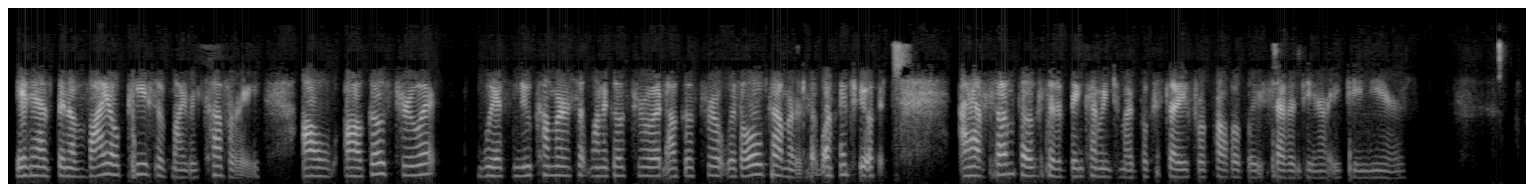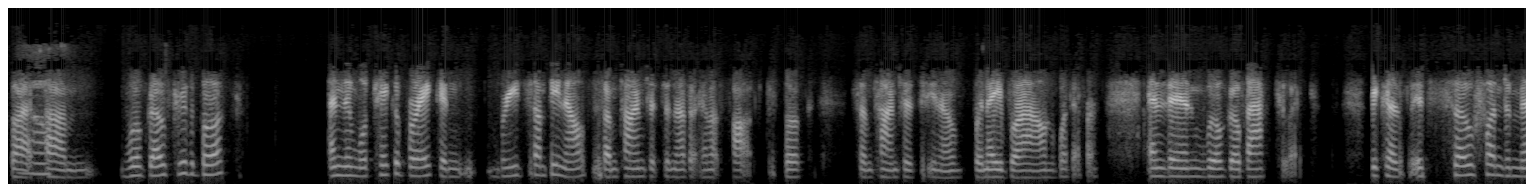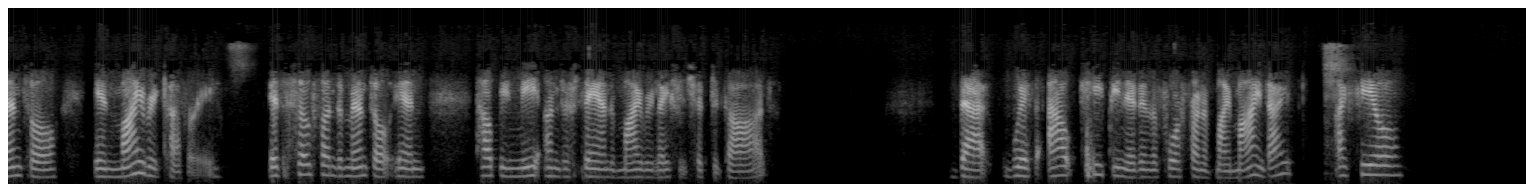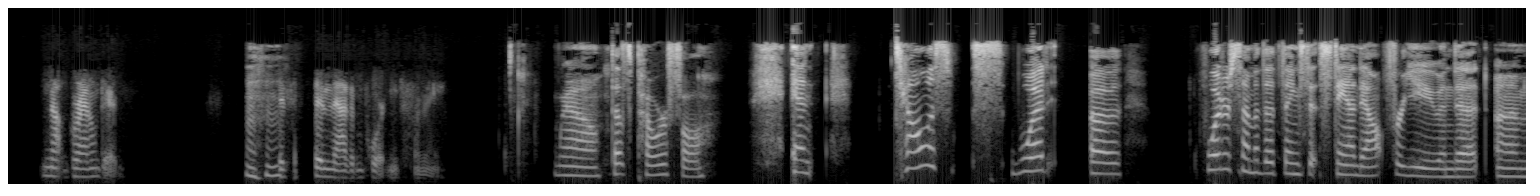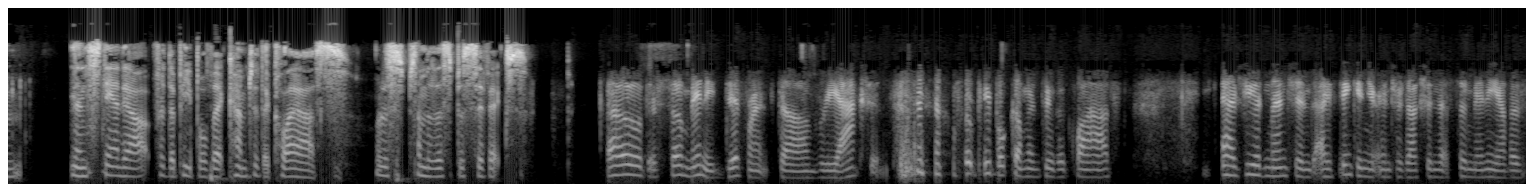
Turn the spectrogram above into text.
It has been a vital piece of my recovery. I'll I'll go through it with newcomers that want to go through it. I'll go through it with old comers that want to do it. I have some folks that have been coming to my book study for probably 17 or 18 years. But wow. um, we'll go through the book, and then we'll take a break and read something else. Sometimes it's another Emmett Fox book. Sometimes it's, you know, Brene Brown, whatever. And then we'll go back to it because it's so fundamental in my recovery. It's so fundamental in helping me understand my relationship to God that without keeping it in the forefront of my mind, I I feel not grounded. Mm-hmm. It's been that important for me. Wow, that's powerful. And tell us what uh, what are some of the things that stand out for you and that um, and stand out for the people that come to the class? What are some of the specifics? Oh, there's so many different uh, reactions for people coming to the class as you had mentioned, I think in your introduction that so many of us,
